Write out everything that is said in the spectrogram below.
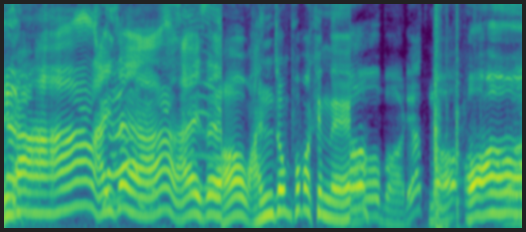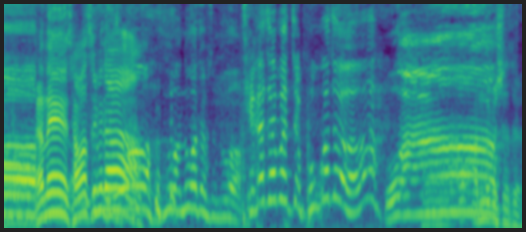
이야 nice야 nice 어 완전 포박했네. 어 머리야? 어 야네 잡았습니다. 누가 누가 잡았어 누가? 제가 잡았죠 보고죠 와. 안 누르셨어요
